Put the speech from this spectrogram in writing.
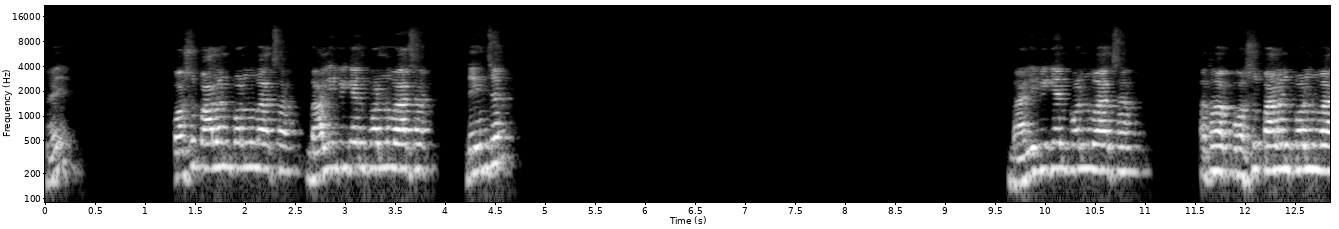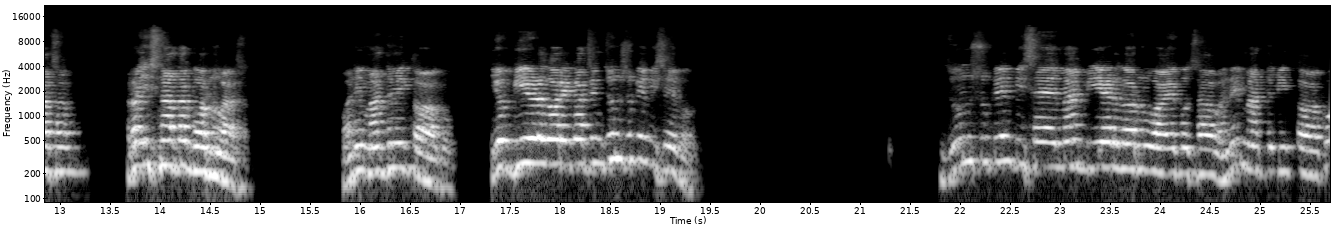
है पशुपालन पढ्नु भएको छ बाली विज्ञान पढ्नु भएको छ देखिन्छ बाली विज्ञान पढ्नु भएको छ अथवा पशुपालन पढ्नु भएको छ र स्नातक गर्नुभएको छ भने माध्यमिक तहको यो बिएड गरेका चाहिँ जुनसुकै विषयको जुनसुकै विषयमा बिएड गर्नुभएको छ भने माध्यमिक तहको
